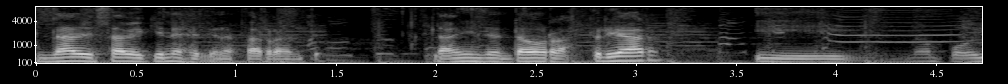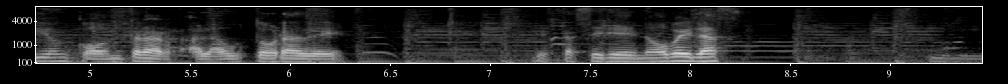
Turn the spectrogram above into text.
Nadie sabe quién es Elena Ferrante. La han intentado rastrear y han podido encontrar a la autora de, esta serie de novelas, y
